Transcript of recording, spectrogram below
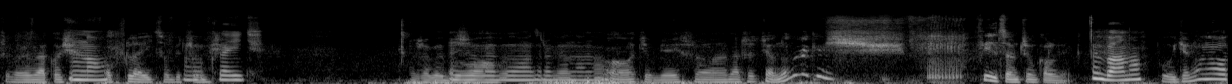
trzeba ją jakoś No. obkleić sobie czymś, Wkleić, żeby było żeby była zrobiona, no. no, ciemniejsza, znaczy ciemno, no jakimś filcem czymkolwiek. Chyba, no. Pójdzie, no, no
